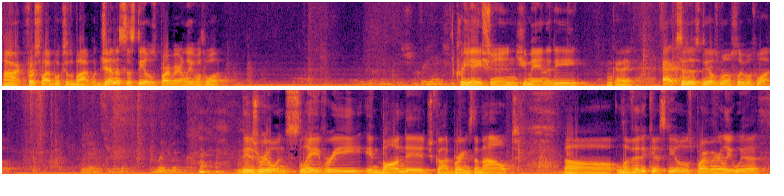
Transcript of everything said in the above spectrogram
All right, first five books of the Bible. Genesis deals primarily with what? creation. Creation, humanity, okay? Exodus deals mostly with what? Israel in slavery, in bondage, God brings them out. Uh, Leviticus deals primarily with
